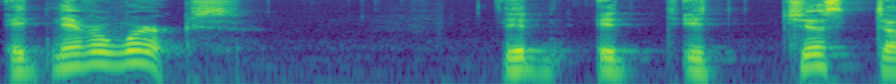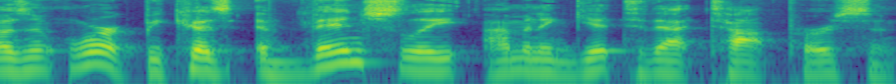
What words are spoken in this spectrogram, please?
It never works. It it it just doesn't work because eventually I'm going to get to that top person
